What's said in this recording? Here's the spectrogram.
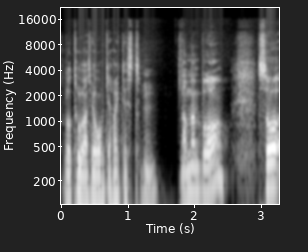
För då tror jag att vi orkar faktiskt. Mm. Ja men bra. Så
